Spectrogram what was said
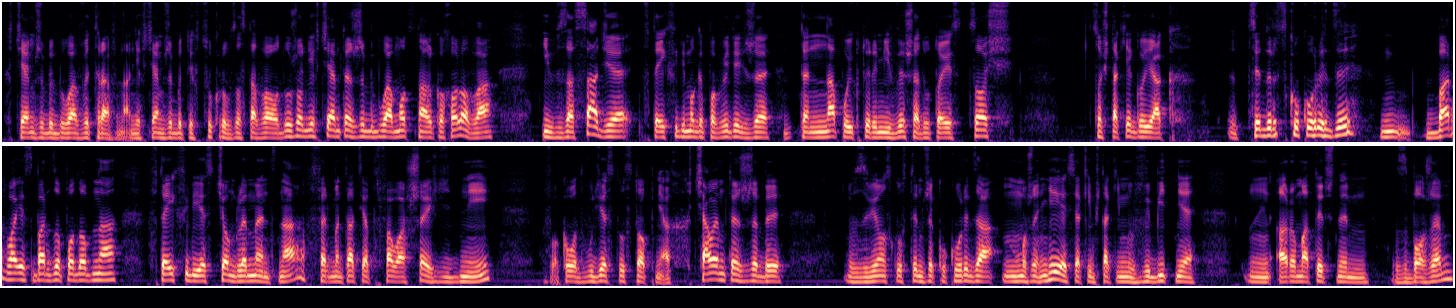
chciałem, żeby była wytrawna. Nie chciałem, żeby tych cukrów zostawało dużo. Nie chciałem też, żeby była mocno alkoholowa. I w zasadzie w tej chwili mogę powiedzieć, że ten napój, który mi wyszedł, to jest coś, coś takiego jak cydr z kukurydzy. Barwa jest bardzo podobna. W tej chwili jest ciągle mętna. Fermentacja trwała 6 dni w około 20 stopniach. Chciałem też, żeby w związku z tym, że kukurydza może nie jest jakimś takim wybitnie mm, aromatycznym zbożem,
